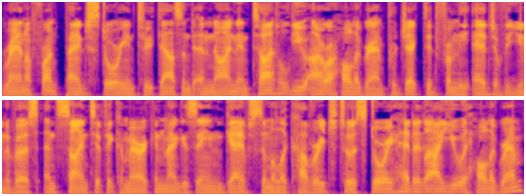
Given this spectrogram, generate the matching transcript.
ran a front page story in 2009 entitled You Are a Hologram Projected from the Edge of the Universe and Scientific American magazine gave similar coverage to a story headed Are You a Hologram?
